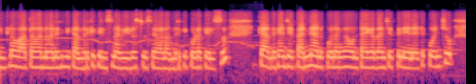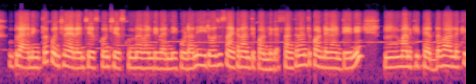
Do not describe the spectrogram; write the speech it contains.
ఇంట్లో వాతావరణం అనేది మీకు అందరికీ తెలిసిన వీడియోస్ చూసే వాళ్ళందరికీ కూడా తెలుసు. ఇక అందుకని చెప్పి అన్ని అనుకూలంగా ఉంటాయి కదా అని చెప్పి నేనైతే కొంచెం ప్లానింగ్తో కొంచెం అరేంజ్ చేసుకొని చేసుకున్నామండి ఇవన్నీ కూడా ఈ రోజు సంక్రాంతి పండుగ. సంక్రాంతి పండుగ అంటేనే మనకి పెద్దవాళ్ళకి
